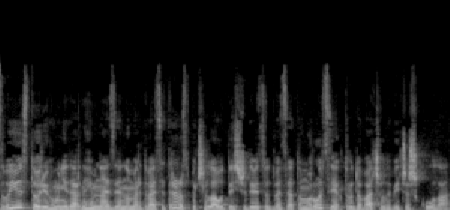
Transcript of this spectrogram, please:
Свою історію гуманітарна гімназія номер 23 розпочала у 1920 році як трудова чоловіча школа.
